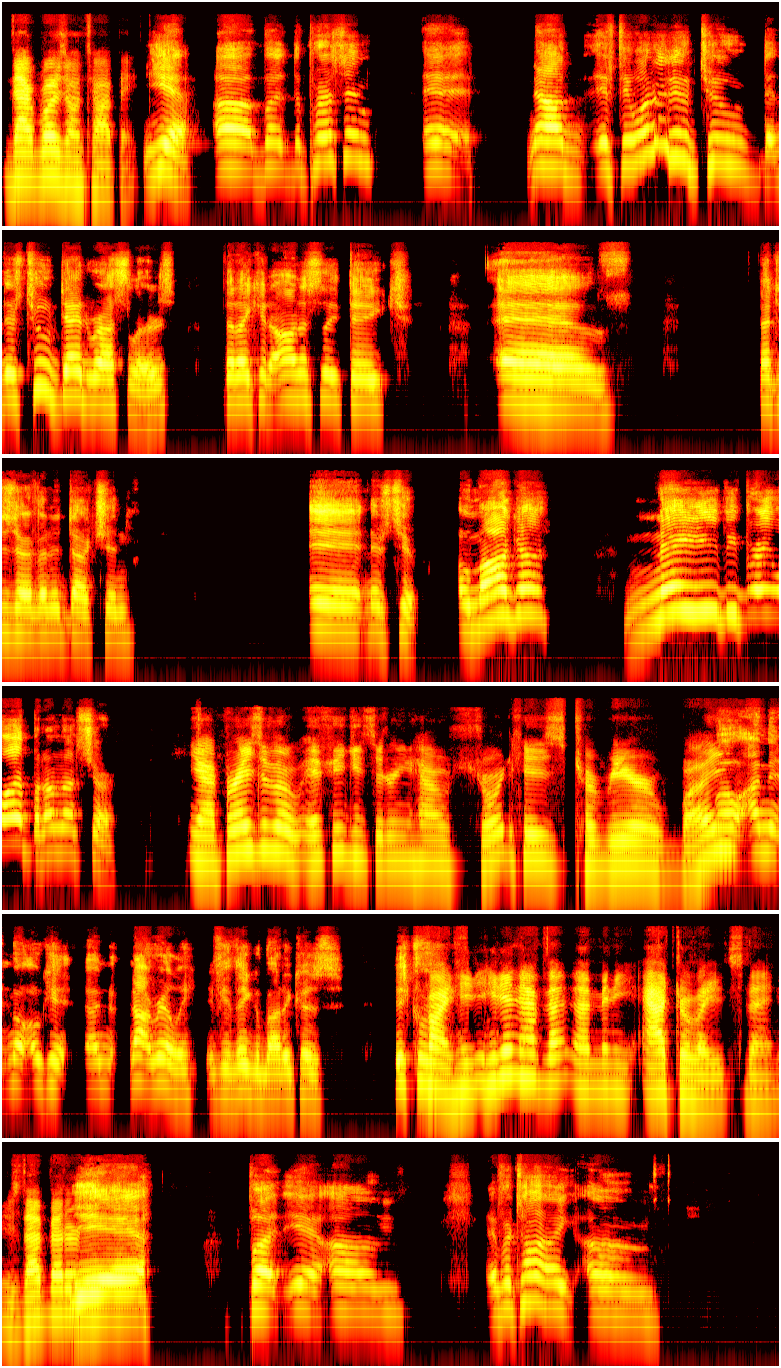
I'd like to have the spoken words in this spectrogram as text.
That was on topic. Yeah. Uh but the person uh, now if they want to do two there's two dead wrestlers that I could honestly think of that deserve an induction. And there's two. Umaga, maybe Bray Wyatt, but I'm not sure. Yeah, Bray's a little iffy considering how short his career was. Well, I mean, no, okay, uh, not really, if you think about it, because his career. Fine, he he didn't have that, that many accolades then. Is that better? Yeah, but yeah, um, if we're talking like um,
